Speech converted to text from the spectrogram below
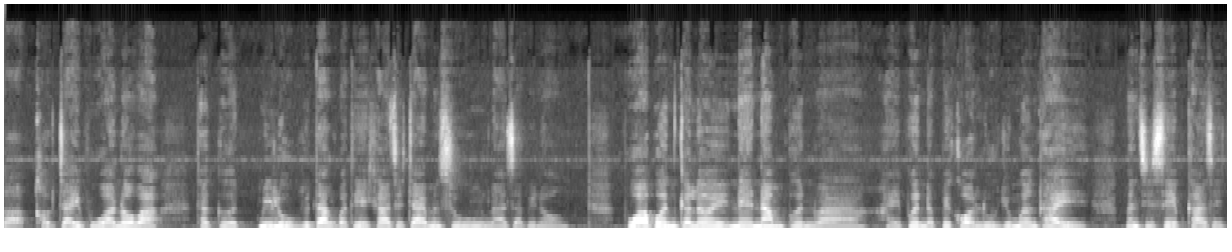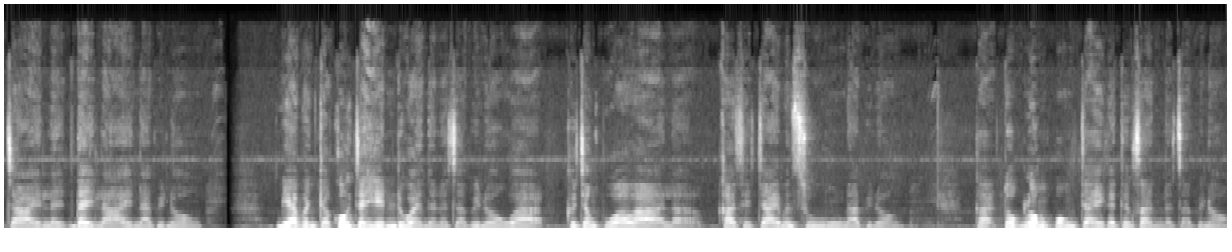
ก็เข้าใจผัวเนาะว่า ถ้าเกิดมีลูกอยู่ต่างประเทศค่าใช้จ่ายมันสูงนะจ้ะพี่น้องผัวเพิ่นก็เลยแนะนำเพิ่นว่าให้เพิ่นน่ะไปคลอดลูกอยู่เมืองไทย มันสิเซฟค่าใช้จ่ายได้หลายนะพี่น้อง เมียเพิ่นก็คงจะเห็นด้วยนั่นแหละจ้ะพี่น้องว่าคือจังผัวว่าล่ะค่าใช้จ่ายมันสูงนะพี่น้องก็ตกลงปรงใจกันจังซั่นล่ะจ้ะพี่น้อง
